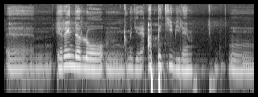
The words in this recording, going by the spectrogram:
ehm, e renderlo, mh, mm, come dire, appetibile, mh, mm,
